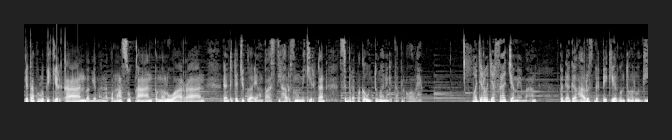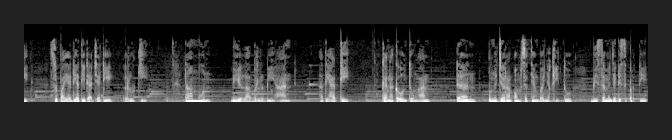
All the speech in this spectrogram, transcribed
Kita perlu pikirkan bagaimana pemasukan, pengeluaran, dan kita juga yang pasti harus memikirkan seberapa keuntungan yang kita peroleh. Wajar-wajar saja memang pedagang harus berpikir untung rugi supaya dia tidak jadi rugi. Namun, bila berlebihan, hati-hati karena keuntungan dan pengejaran omset yang banyak itu bisa menjadi seperti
